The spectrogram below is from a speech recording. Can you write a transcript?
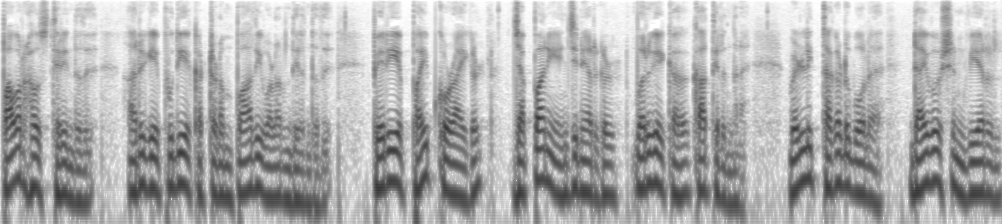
பவர் ஹவுஸ் தெரிந்தது. அருகே புதிய கட்டடம் பாதி வளர்ந்திருந்தது. பெரிய பைப் குழாய்கள் ஜப்பானிய என்ஜினியர்கள் வருகைக்காக காத்திருந்தன. வெள்ளித் தகடு போல டைவர்ஷன் வியரில்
